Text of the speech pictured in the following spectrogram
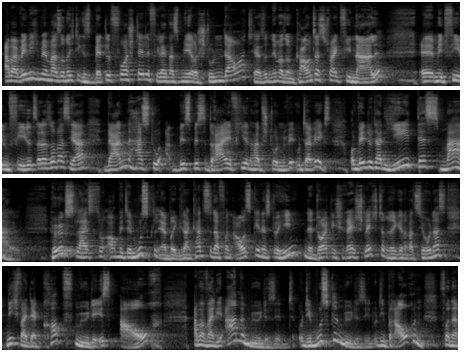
Aber wenn ich mir mal so ein richtiges Battle vorstelle, vielleicht was mehrere Stunden dauert, ja, so immer so ein Counter-Strike-Finale äh, mit vielen Fields oder sowas, ja, dann hast du bis bis drei, viereinhalb Stunden unterwegs. Und wenn du dann jedes Mal Höchstleistung auch mit den Muskeln erbringst, dann kannst du davon ausgehen, dass du hinten eine deutlich schlechtere Regeneration hast. Nicht, weil der Kopf müde ist, auch, aber weil die Arme müde sind und die Muskeln müde sind und die brauchen von der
